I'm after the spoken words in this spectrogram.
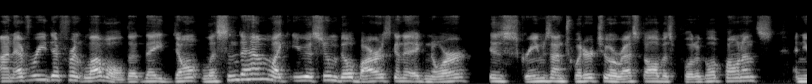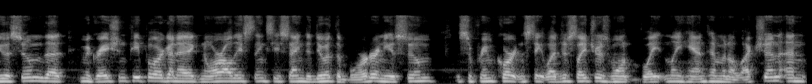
on every different level that they don't listen to him. Like you assume Bill Barr is going to ignore his screams on Twitter to arrest all of his political opponents. And you assume that immigration people are going to ignore all these things he's saying to do at the border. And you assume the Supreme Court and state legislatures won't blatantly hand him an election. And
